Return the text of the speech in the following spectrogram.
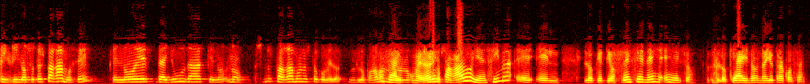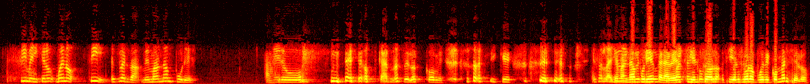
Y, nosotros pagamos, ¿eh? Que no es de ayudas, que no, no, nosotros pagamos nuestro comedor, nos lo pagamos. O sea, el comedor es pagado y encima eh, el lo que te ofrecen es, es eso, lo que hay, ¿no? No hay otra cosa. Sí, me dijeron, bueno, sí, es verdad, me mandan purés, ah. pero Oscar no se los come, así que esa es la ayuda. Te mandan purés para ver si él, solo, si él solo puede comérselo.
